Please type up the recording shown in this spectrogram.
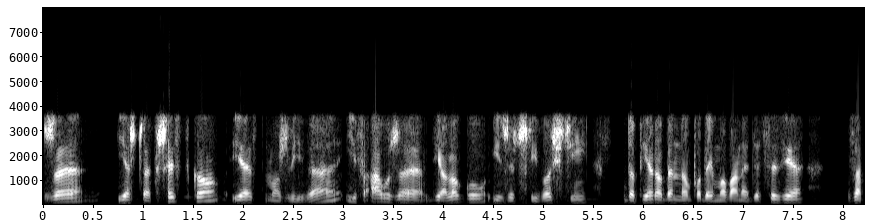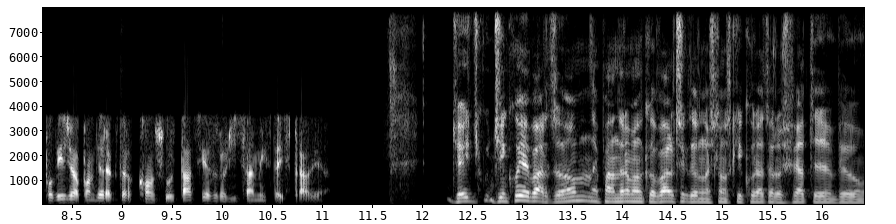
że jeszcze wszystko jest możliwe i w aurze dialogu i życzliwości dopiero będą podejmowane decyzje. Zapowiedział pan dyrektor konsultacje z rodzicami w tej sprawie. Dziękuję bardzo. Pan Roman Kowalczyk, Dolnośląski Kurator Oświaty, był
